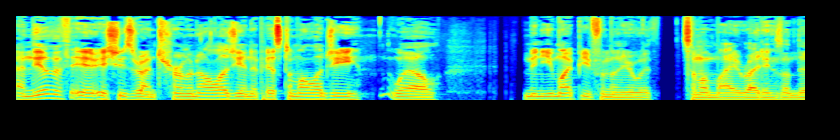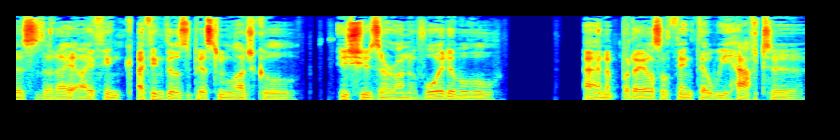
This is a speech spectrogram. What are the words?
And the other th- issues around terminology and epistemology, well, I mean, you might be familiar with some of my writings on this. Is that I, I think I think those epistemological issues are unavoidable and but I also think that we have to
